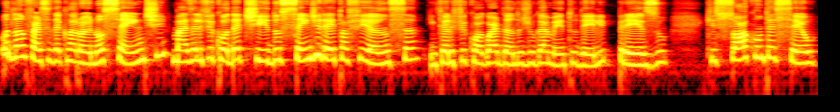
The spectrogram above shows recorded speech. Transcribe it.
O Dlanfer se declarou inocente, mas ele ficou detido sem direito à fiança. Então ele ficou aguardando o julgamento dele preso, que só aconteceu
